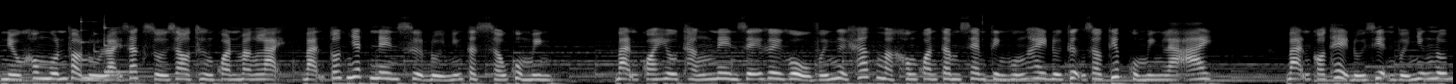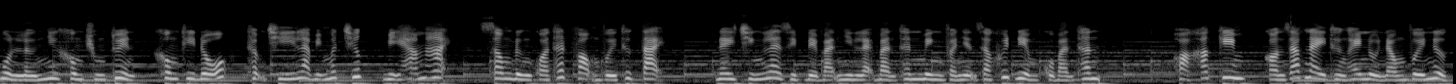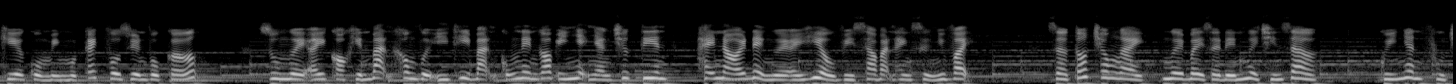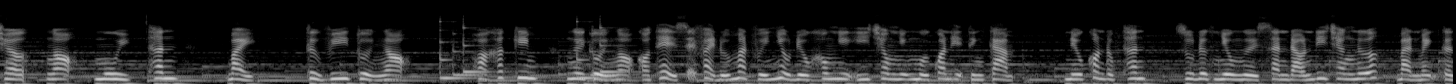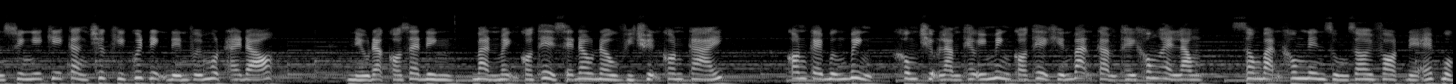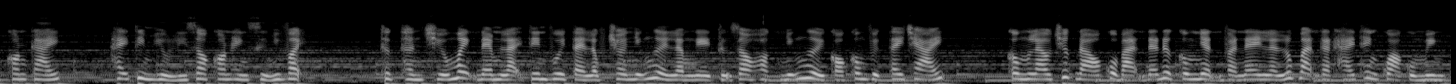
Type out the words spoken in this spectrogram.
Nếu không muốn vào đủ loại rắc rối do thương quan mang lại, bạn tốt nhất nên sửa đổi những tật xấu của mình. Bạn quá hiếu thắng nên dễ gây gổ với người khác mà không quan tâm xem tình huống hay đối tượng giao tiếp của mình là ai. Bạn có thể đối diện với những nỗi buồn lớn như không trúng tuyển, không thi đỗ, thậm chí là bị mất chức, bị hãm hại, song đừng quá thất vọng với thực tại. Đây chính là dịp để bạn nhìn lại bản thân mình và nhận ra khuyết điểm của bản thân. Hỏa khắc kim, con giáp này thường hay nổi nóng với nửa kia của mình một cách vô duyên vô cớ. Dù người ấy có khiến bạn không vừa ý thì bạn cũng nên góp ý nhẹ nhàng trước tiên, hãy nói để người ấy hiểu vì sao bạn hành xử như vậy. Giờ tốt trong ngày, 17 giờ đến 19 giờ. Quý nhân phù trợ, ngọ, mùi, thân. 7. Tử vi tuổi ngọ. Hỏa khắc kim, người tuổi ngọ có thể sẽ phải đối mặt với nhiều điều không như ý trong những mối quan hệ tình cảm. Nếu còn độc thân, dù được nhiều người săn đón đi chăng nữa, bản mệnh cần suy nghĩ kỹ càng trước khi quyết định đến với một ai đó. Nếu đã có gia đình, bản mệnh có thể sẽ đau đầu vì chuyện con cái. Con cái bướng bỉnh, không chịu làm theo ý mình có thể khiến bạn cảm thấy không hài lòng, song bạn không nên dùng roi vọt để ép buộc con cái. Hãy tìm hiểu lý do con hành xử như vậy. Thực thần chiếu mệnh đem lại tin vui tài lộc cho những người làm nghề tự do hoặc những người có công việc tay trái. Công lao trước đó của bạn đã được công nhận và nay là lúc bạn gặt hái thành quả của mình.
